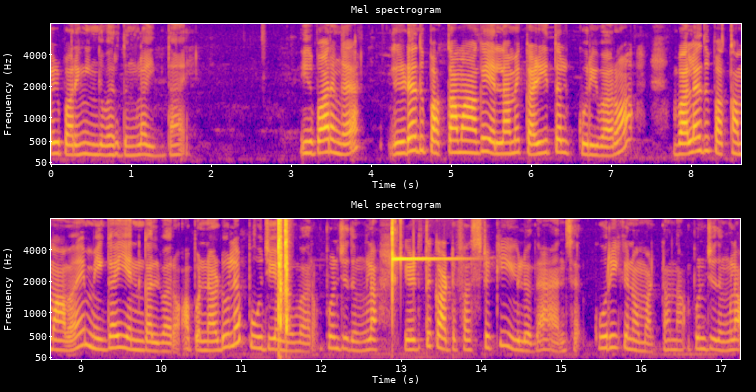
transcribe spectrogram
ஏழு பாருங்கள் இங்கே வருதுங்களா? இதுதான். இது பாருங்கள் இடது பக்கமாக எல்லாமே கழித்தல் குறி வரும். வலது பக்கமாக மிகை எண்கள் வரும். அப்போ நடுவில் பூஜ்ஜியமும் வரும். புரிஞ்சுதுங்களா? எடுத்துக்காட்டு ஃபஸ்ட்டுக்கு இவ்வளோ தான் ஆன்சர் குறிக்கணும் மட்டும்தான். புரிஞ்சுதுங்களா?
